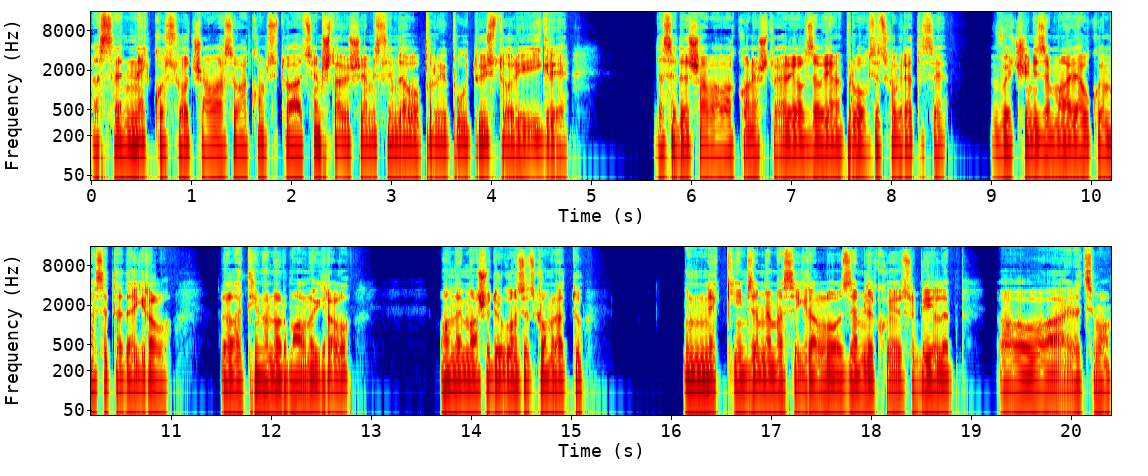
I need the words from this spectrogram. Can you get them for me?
da se neko suočava s ovakvom situacijom. Šta više, mislim da je ovo prvi put u istoriji igre da se dešava ovako nešto. Jer za vrijeme prvog svjetskog rata se većini zemalja u kojima se tada igralo relativno normalno igralo. Onda imaš u drugom svjetskom ratu u nekim zemljama se igralo zemlje koje su bile ovaj, recimo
